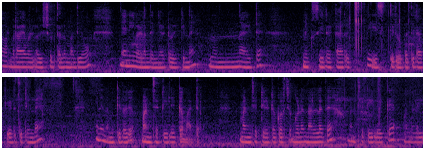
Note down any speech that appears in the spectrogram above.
നോർമലായ വെള്ളം ഒഴിച്ചു കൊടുത്താലും മതിയാവും. ഞാൻ ഈ വെള്ളം തന്നെയായിട്ട് ഒഴിക്കുന്നത് നന്നായിട്ട് മിക്സിയിലിട്ട് അരച്ച് പേസ്റ്റ് രൂപത്തിലാക്കി എടുത്തിട്ടുണ്ട്. ഇനി നമുക്കിതൊരു മൺചട്ടിയിലേക്ക് മാറ്റാം. മൺചട്ടി കേട്ടോ കുറച്ചും കൂടെ നല്ലത്. മൺചട്ടിയിലേക്ക് നമ്മൾ ഈ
